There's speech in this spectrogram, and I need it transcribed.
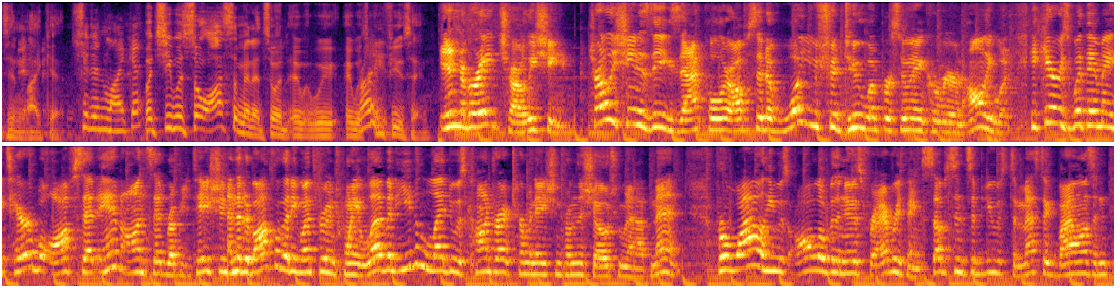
didn't like it. She didn't like it? But she was so awesome in it, so it, it, it was right. confusing. In number 8, Charlie Sheen. Charlie Sheen is the exact polar opposite of what you should do when pursuing a career in Hollywood. He carries with him a terrible offset and onset reputation, and the debacle that he went through in 2011 even led to his contract termination from the show Two and a Half Men. For a while, he was all over the news for everything substance abuse, domestic violence, and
